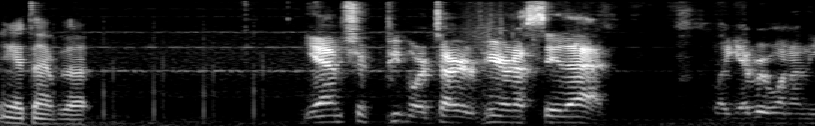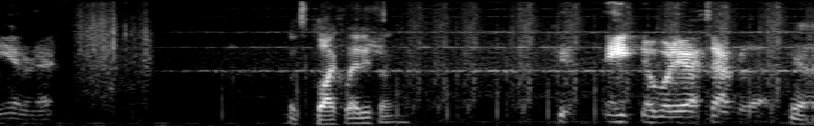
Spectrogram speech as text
I ain't got time for that. yeah, I'm sure people are tired of hearing us say that, like everyone on the internet. What's black lady thing? Ain't nobody got time for that. Yeah.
